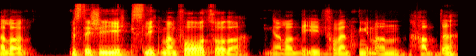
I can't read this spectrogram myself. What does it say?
Eller hvis det ikke gikk slik man forutså, da, eller de forventningene man hadde,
